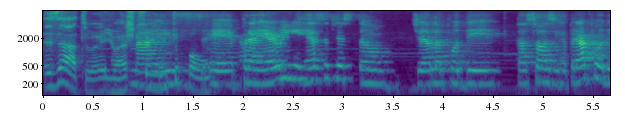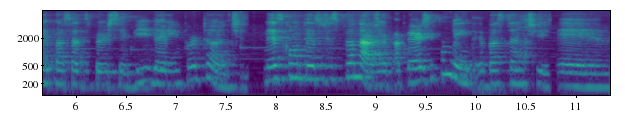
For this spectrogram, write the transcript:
Exato, eu acho que foi muito Mas bom. é, para Erin, essa questão de ela poder estar sozinha para poder passar despercebida é importante. Nesse contexto de espionagem, a Percy também é bastante. é,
